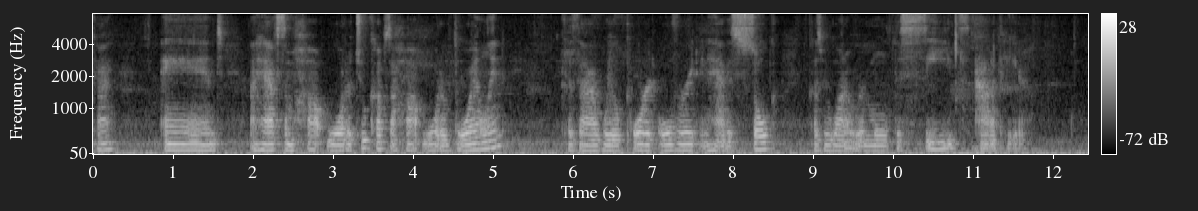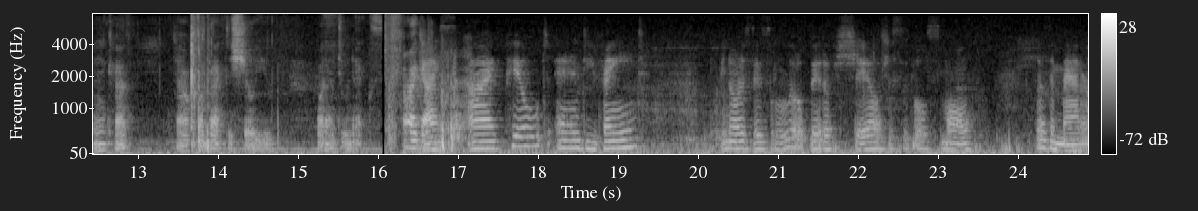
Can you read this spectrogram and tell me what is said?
Okay, and I have some hot water, two cups of hot water boiling because I will pour it over it and have it soak because we want to remove the seeds out of here. Okay, I'll come back to show you what I do next. All right, guys, I peeled and deveined If you notice there's a little bit of shell, just a little small. Doesn't matter.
